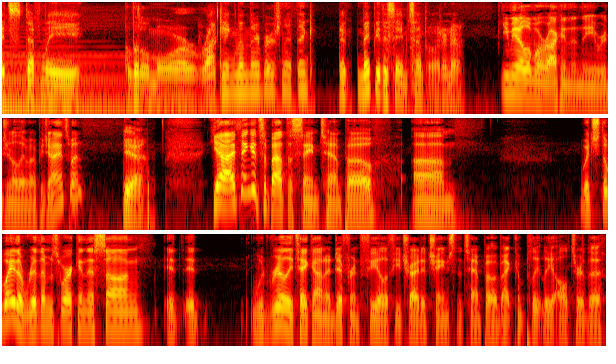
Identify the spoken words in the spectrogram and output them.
it's definitely a little more rocking than their version. I think it might be the same tempo. I don't know. you mean a little more rocking than the original They Might Be Giants one? Yeah, Yeah, I think it's about the same tempo. Um, which the way the rhythms work in this song, it it would really take on a different feel if you try to change the tempo. It might completely alter the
